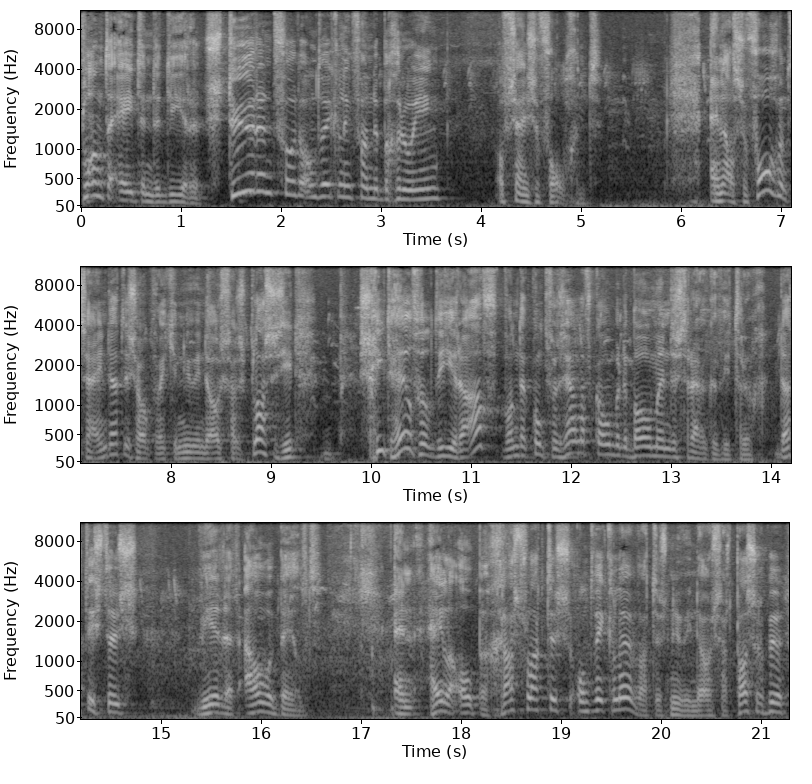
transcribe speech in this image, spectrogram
plantenetende dieren sturend voor de ontwikkeling van de begroeiing... of zijn ze volgend? En als ze volgend zijn, dat is ook wat je nu in de Oostvaardersplassen ziet... schiet heel veel dieren af, want dan komt vanzelf komen de bomen en de struiken weer terug. Dat is dus weer dat oude beeld. En hele open grasvlaktes ontwikkelen, wat dus nu in de Oostvaardersplassen gebeurt...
